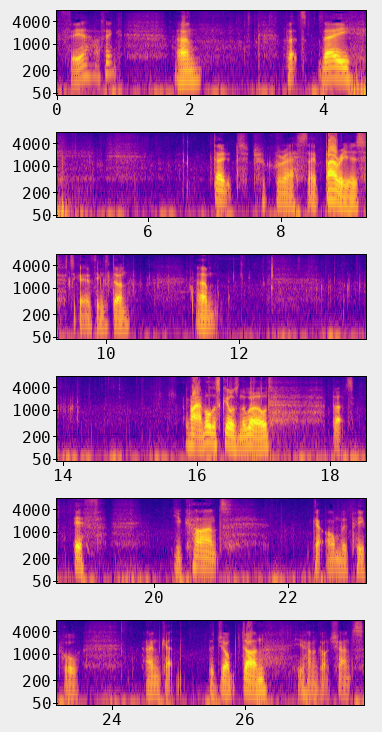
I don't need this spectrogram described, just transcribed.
fear, I think. Um, but they don't progress. They're barriers to getting things done. Um, might have all the skills in the world, but if you can't get on with people and get the job done, you haven't got a chance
